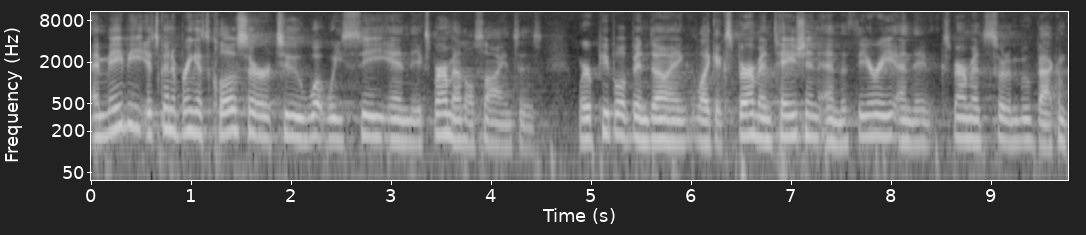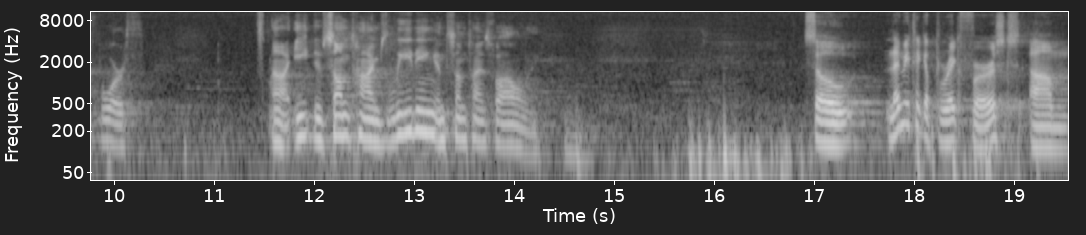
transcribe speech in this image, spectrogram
and maybe it's going to bring us closer to what we see in the experimental sciences, where people have been doing like experimentation and the theory and the experiments sort of move back and forth, uh, sometimes leading and sometimes following. So let me take a break first. Um,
